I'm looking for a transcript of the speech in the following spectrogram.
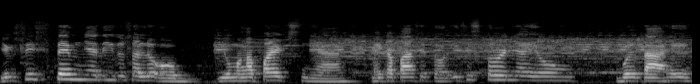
yung system niya dito sa loob, yung mga parts niya, may capacitor, isi-store niya yung voltahe.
